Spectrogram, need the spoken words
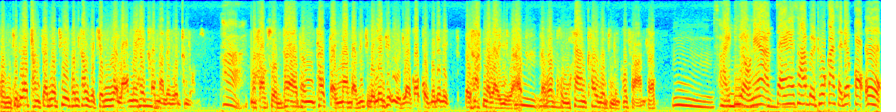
ผมคิดว่าทางเจ้าหน้าที่ค่อนข้างจะเข้มงวดแล้วไม่ให้เข้ามาในบนถนนค่ะนะครับ ส่วนถ้าทางถ้าแต่งมาแบบนี้จะไปเล่นที่อื่น เราก็คงไม่ได้ไปไปห้ามอะไรอยู่แล้วอืมแต่ว่าคงห้ามเข้าบนถนนข้าวสารครับ อืม สายเดี่ยวเนี่ย แจ้งให้ทราบโดยทั่วการสายเดี่ยวกออก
